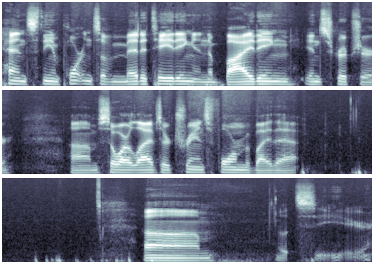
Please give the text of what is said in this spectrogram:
Hence, the importance of meditating and abiding in Scripture um, so our lives are transformed by that. Um, let's see here.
